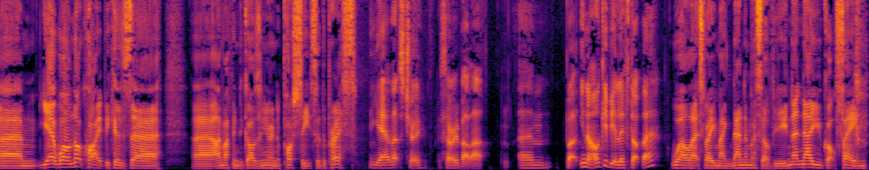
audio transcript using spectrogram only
Um, yeah, well, not quite because uh, uh, I'm up in the gods and you're in the posh seats with the press. Yeah, that's true. Sorry about that. Um, but you know, I'll give you a lift up there. Well, that's very magnanimous of you. Now you've got fame.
